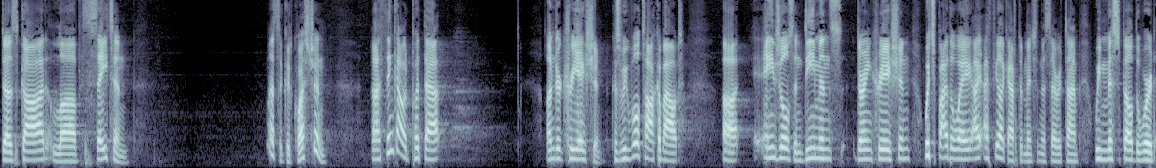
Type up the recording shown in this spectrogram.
does God love Satan? That's a good question. And I think I would put that under creation, because we will talk about uh, angels and demons during creation, which, by the way, I, I, feel like I have to mention this every time. We misspelled the word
